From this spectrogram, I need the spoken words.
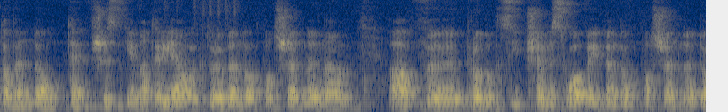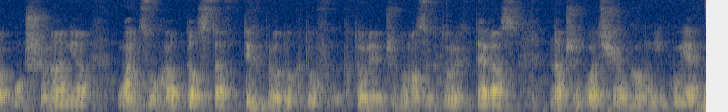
to będą te wszystkie materiały, które będą potrzebne nam w produkcji przemysłowej, będą potrzebne do utrzymania łańcucha dostaw tych produktów, który, przy pomocy których teraz na przykład się komunikujemy.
